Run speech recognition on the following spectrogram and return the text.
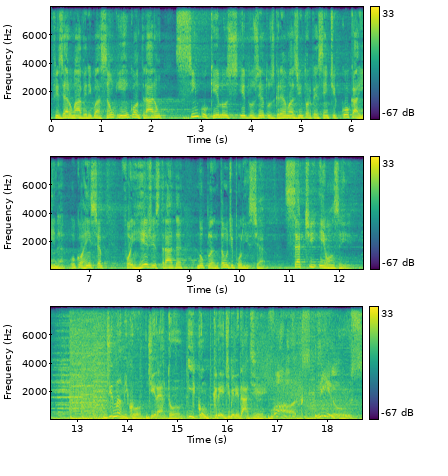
fizeram uma averiguação e encontraram 5 quilos e 200 gramas de entorpecente cocaína. Ocorrência foi registrada no plantão de polícia. 7 e 11. Dinâmico, direto e com credibilidade. Vox News.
